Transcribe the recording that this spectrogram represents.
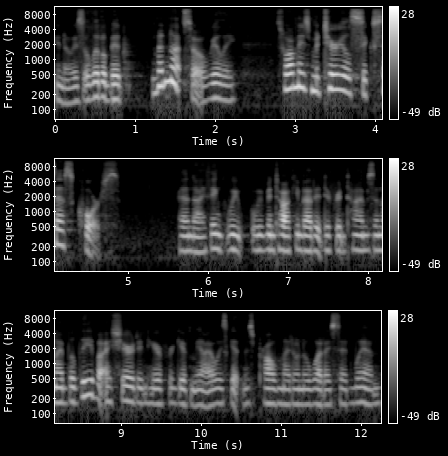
you know, is a little bit, but not so really. Swami's Material Success Course. And I think we, we've been talking about it different times, and I believe I shared in here, forgive me, I always get in this problem, I don't know what I said when.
